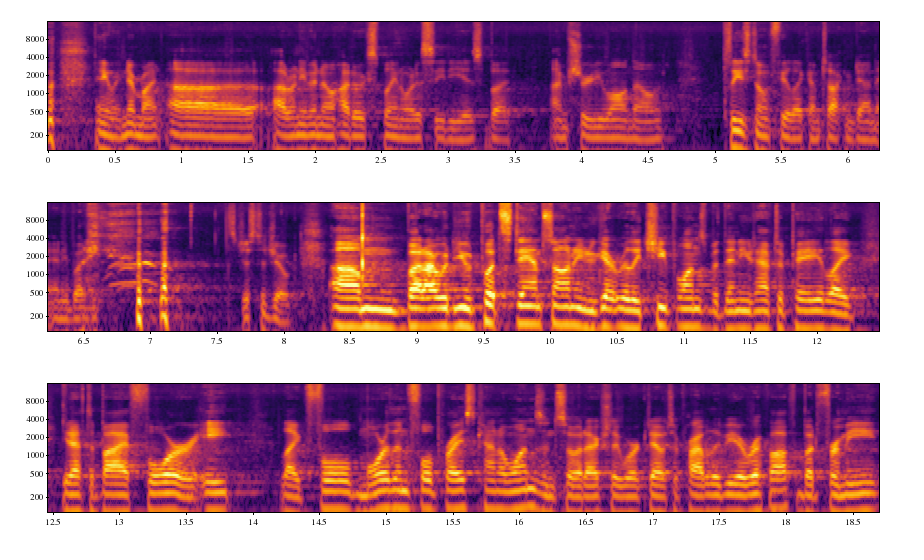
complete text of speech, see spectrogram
anyway, never mind. Uh, I don't even know how to explain what a CD is, but I'm sure you all know. Please don't feel like I'm talking down to anybody. it's just a joke. Um, but I would, you would put stamps on and you'd get really cheap ones, but then you'd have to pay, like, you'd have to buy four or eight like full, more than full price kind of ones, and so it actually worked out to probably be a ripoff. But for me,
